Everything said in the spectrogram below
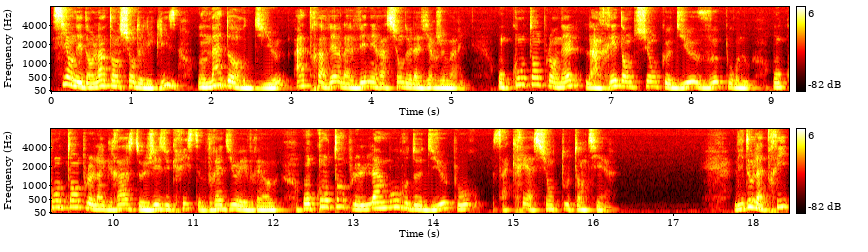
Si on est dans l'intention de l'Église, on adore Dieu à travers la vénération de la Vierge Marie. On contemple en elle la rédemption que Dieu veut pour nous. On contemple la grâce de Jésus-Christ, vrai Dieu et vrai homme. On contemple l'amour de Dieu pour sa création tout entière. L'idolâtrie,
